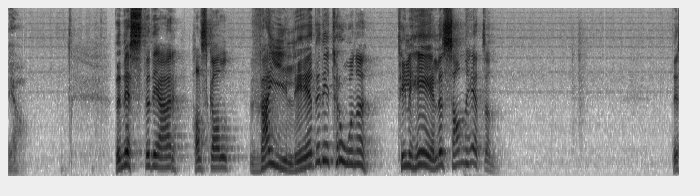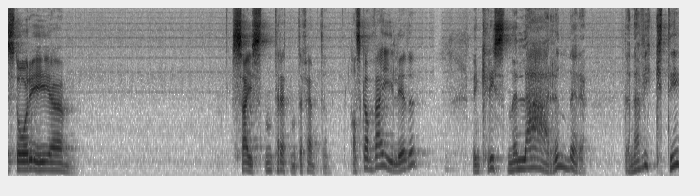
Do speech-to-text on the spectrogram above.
Ja. Det neste det er han skal veilede de troende til hele sannheten. Det står i eh, 16, 13-15. Han skal veilede. Den kristne læren, dere, den er viktig.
